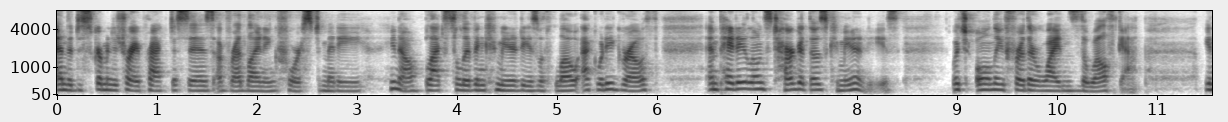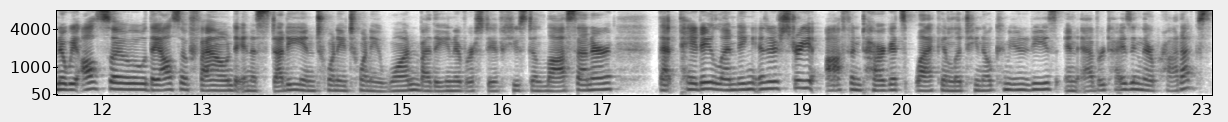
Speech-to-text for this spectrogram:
and the discriminatory practices of redlining forced many you know, blacks to live in communities with low equity growth, and payday loans target those communities, which only further widens the wealth gap. You know, we also they also found in a study in 2021 by the University of Houston Law Center that payday lending industry often targets black and Latino communities in advertising their products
